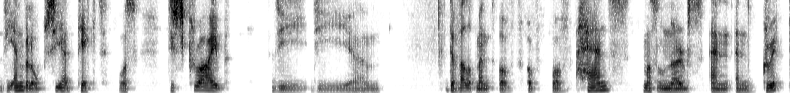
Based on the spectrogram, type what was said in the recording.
the envelope she had picked was describe the the um, development of, of of hands, muscle nerves, and and grip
